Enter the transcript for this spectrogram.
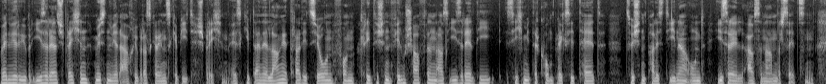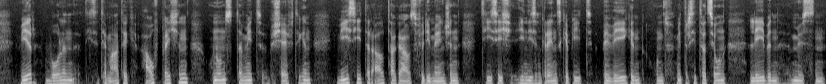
Wenn wir über Israel sprechen, müssen wir auch über das Grenzgebiet sprechen. Es gibt eine lange Tradition von kritischen Filmschaffenden aus Israel, die sich mit der Komplexität zwischen Palästina und Israel auseinandersetzen. Wir wollen diese Thematik aufbrechen und uns damit beschäftigen, wie sieht der Alltag aus für die Menschen, die sich in diesem Grenzgebiet bewegen und mit der Situation leben müssen.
